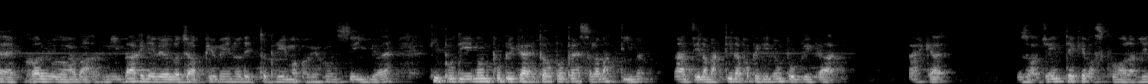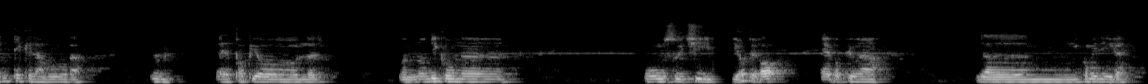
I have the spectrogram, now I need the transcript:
Ecco, allora, ma mi pare di averlo già più o meno detto prima, qualche consiglio, eh? Tipo di non pubblicare troppo presto la mattina, anzi la mattina proprio di non pubblicare, perché, so, gente che va a scuola, gente che lavora, mm, è proprio, il- non, non dico un, un suicidio, però è proprio una, la- mm, come dire,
